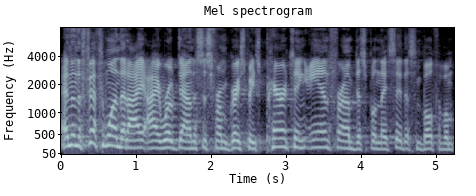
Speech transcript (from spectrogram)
And then the fifth one that I, I wrote down, this is from Grace Based Parenting and from Discipline. They say this in both of them.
